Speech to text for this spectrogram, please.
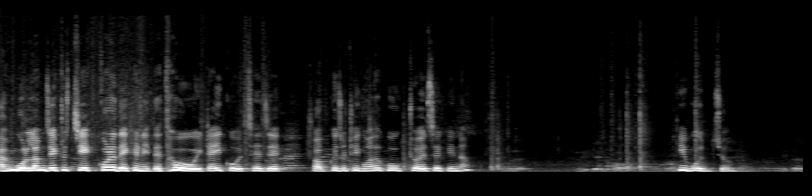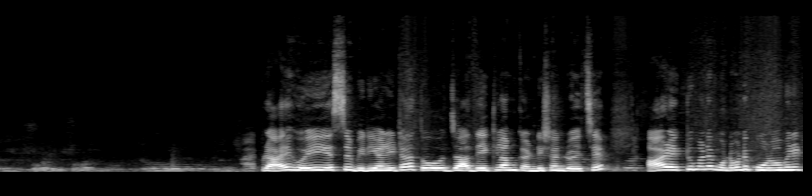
আমি বললাম যে একটু চেক করে দেখে নিতে। তো ওইটাই করছে যে সব কিছু ঠিকমতো কুকড হয়েছে কি না বুঝছ প্রায় হয়েই এসছে বিরিয়ানিটা, তো যা দেখলাম কন্ডিশন রয়েছে। আর একটু মানে মোটামুটি পনেরো মিনিট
